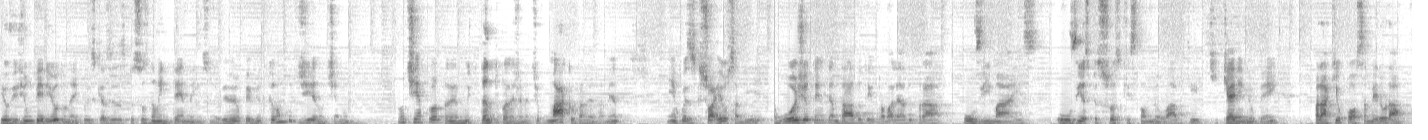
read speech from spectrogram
eu vivi um período, né? E por isso que às vezes as pessoas não entendem isso. Né? Eu vivi um período que eu não podia, não tinha muito, não tinha muito tanto planejamento, tinha macro planejamento, tinha coisas que só eu sabia. Então, hoje eu tenho tentado, eu tenho trabalhado para ouvir mais, ouvir as pessoas que estão do meu lado, que, que querem meu bem, para que eu possa melhorar.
